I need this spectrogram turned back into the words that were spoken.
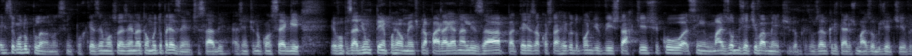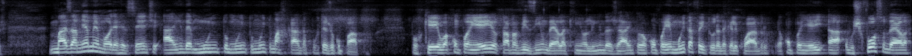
em segundo plano, assim, porque as emoções ainda estão muito presentes, sabe? A gente não consegue, eu vou precisar de um tempo realmente para parar e analisar a Teresa Costa Rica do ponto de vista artístico, assim, mais objetivamente, digamos assim, usando critérios mais objetivos. Mas a minha memória recente ainda é muito, muito, muito marcada por Tejo Papo porque eu acompanhei, eu estava vizinho dela aqui em Olinda já, então eu acompanhei muito a feitura daquele quadro, eu acompanhei a, o esforço dela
